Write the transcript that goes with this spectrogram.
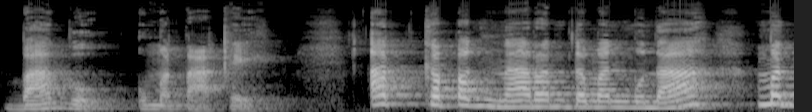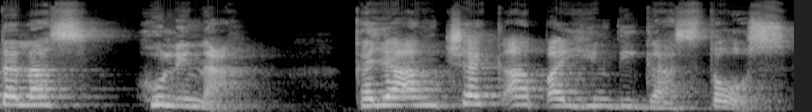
bago umatake. At kapag naramdaman mo na, madalas huli na. Kaya ang check-up ay hindi gastos.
